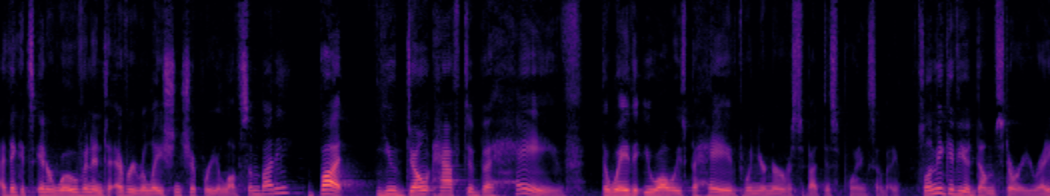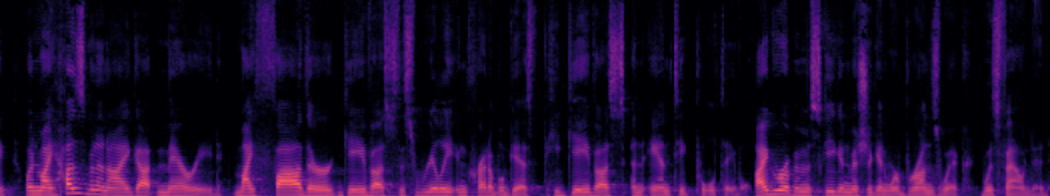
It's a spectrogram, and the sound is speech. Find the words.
I think it's interwoven into every relationship where you love somebody. But you don't have to behave the way that you always behaved when you're nervous about disappointing somebody. So let me give you a dumb story. You ready? When my husband and I got married, my father gave us this really incredible gift. He gave us an antique pool table. I grew up in Muskegon, Michigan, where Brunswick was founded.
